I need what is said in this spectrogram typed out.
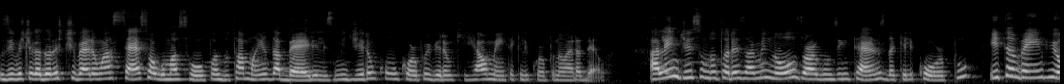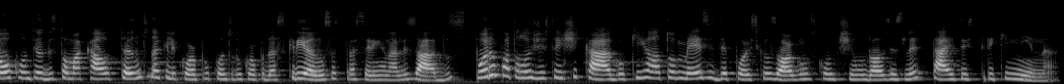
Os investigadores tiveram acesso a algumas roupas do tamanho da Belle, eles mediram com o corpo e viram que realmente aquele corpo não era dela. Além disso, um doutor examinou os órgãos internos daquele corpo e também enviou o conteúdo estomacal tanto daquele corpo quanto do corpo das crianças para serem analisados por um patologista em Chicago que relatou meses depois que os órgãos continham doses letais de estricnina.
